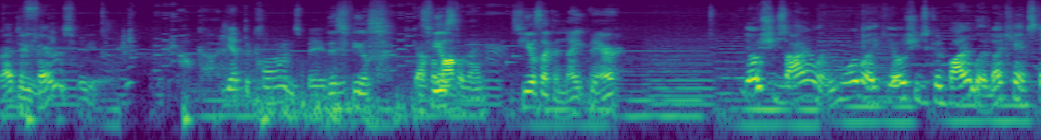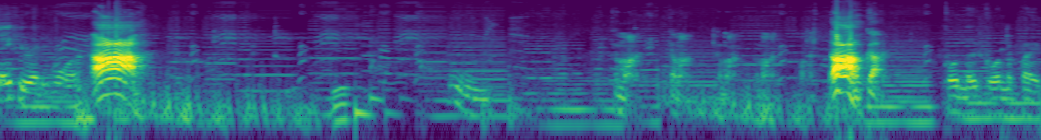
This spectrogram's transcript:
Ride the Dude. Ferris wheel. Oh god. Get the coins, baby. This feels. Got This feels. lava man. This feels like a nightmare. Yoshi's Island, more like Yoshi's Goodbye Land. I can't stay here anymore. Ah! Hmm. Come on. Come on. Come on. Come on. Come on. Oh god. Go in the go in the pipe.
